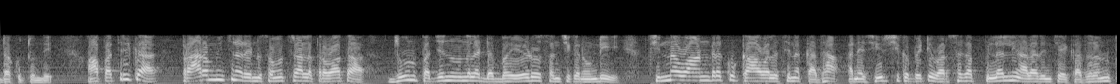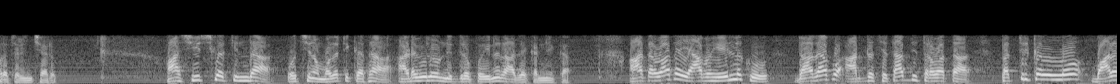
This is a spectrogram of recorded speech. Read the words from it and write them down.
దక్కుతుంది. ఆ పత్రిక ప్రారంభించిన రెండు సంవత్సరాల తర్వాత జూన్ పద్దెనిమిది వందల డెబ్బై ఏడో సంచిక నుండి చిన్నవాండ్రకు కావలసిన కథ అనే శీర్షిక పెట్టి వరుసగా పిల్లల్ని అలరించే కథలను ప్రచురించారు. ఆ శీర్షిక కింద వచ్చిన మొదటి కథ అడవిలో నిద్రపోయిన రాజకన్యక. ఆ తర్వాత యాభై ఏళ్ళకు దాదాపు అర్ధ శతాబ్ది తర్వాత పత్రికల్లో బాల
